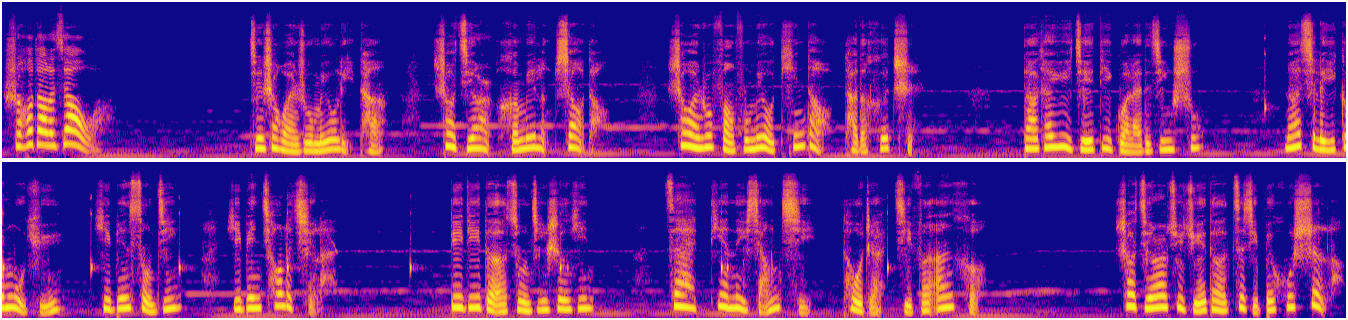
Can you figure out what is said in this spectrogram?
时候到了叫我。”见邵婉如没有理他，邵吉儿横眉冷笑道：“邵婉如仿佛没有听到他的呵斥，打开玉洁递过来的经书，拿起了一个木鱼，一边诵经，一边敲了起来。”低低的诵经声音，在殿内响起，透着几分安和。邵吉儿却觉得自己被忽视了，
